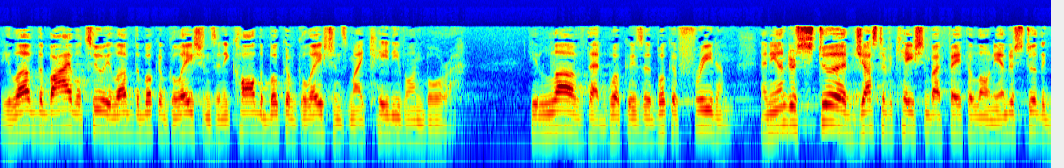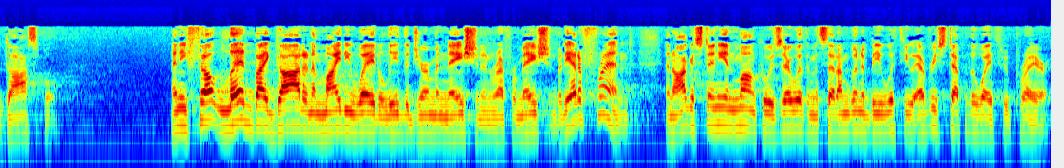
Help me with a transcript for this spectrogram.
He loved the Bible too. He loved the book of Galatians and he called the book of Galatians my Katie von Bora. He loved that book. It was a book of freedom. And he understood justification by faith alone. He understood the gospel. And he felt led by God in a mighty way to lead the German nation in Reformation. But he had a friend, an Augustinian monk, who was there with him and said, I'm going to be with you every step of the way through prayer.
